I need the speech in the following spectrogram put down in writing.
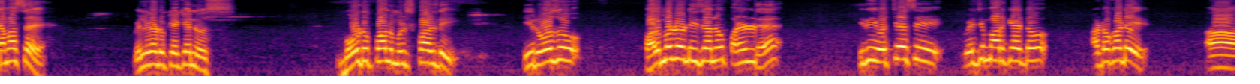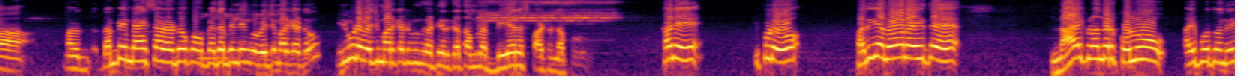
నమస్తే. వెలుగడు కేకే న్యూస్. బోడుపాల్ మున్సిపాలిటీ. ఈరోజు పదమూడో డిజైన్ పన్నెండు ఇది వచ్చేసి వెజ్ మార్కెట్ అటొకటి మన డంపింగ్ బ్యాక్ సైడ్ అటు ఒక పెద్ద బిల్డింగ్ వెజ్ మార్కెట్. ఇది కూడా వెజ్ మార్కెట్ గురించి కట్టారు గతంలో బీఆర్ఎస్ పార్టీ ఉన్నప్పుడు. కానీ ఇప్పుడు పదిహేను రోజులు అయితే నాయకులందరూ కొలువు అయిపోతుంది.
